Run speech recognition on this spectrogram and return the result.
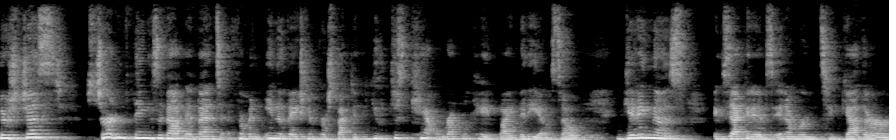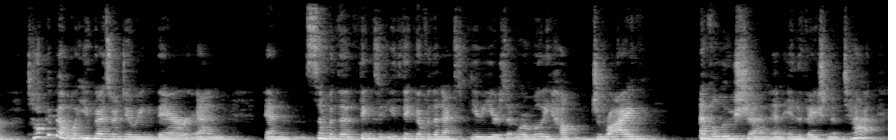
There's just certain things about events from an innovation perspective you just can't replicate by video. So getting those executives in a room together, talk about what you guys are doing there and and some of the things that you think over the next few years that will really help drive evolution and innovation of tech.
